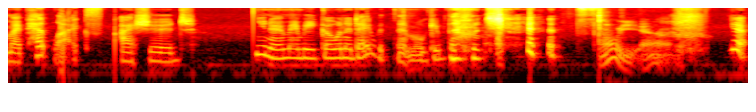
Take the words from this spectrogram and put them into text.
my pet likes, I should, you know, maybe go on a date with them or give them a chance. Oh yeah. Yeah.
